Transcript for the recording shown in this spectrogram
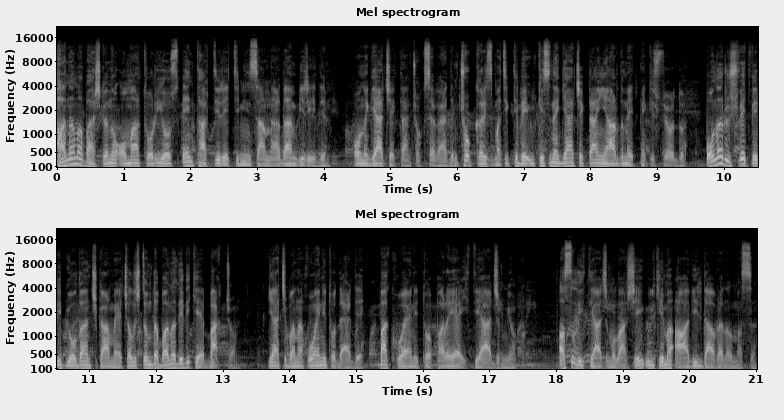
Panama Başkanı Omar Torrijos en takdir ettiğim insanlardan biriydi. Onu gerçekten çok severdim. Çok karizmatikti ve ülkesine gerçekten yardım etmek istiyordu. Ona rüşvet verip yoldan çıkarmaya çalıştığımda bana dedi ki, bak John, gerçi bana Juanito derdi. Bak Juanito, paraya ihtiyacım yok. Asıl ihtiyacım olan şey ülkeme adil davranılması.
